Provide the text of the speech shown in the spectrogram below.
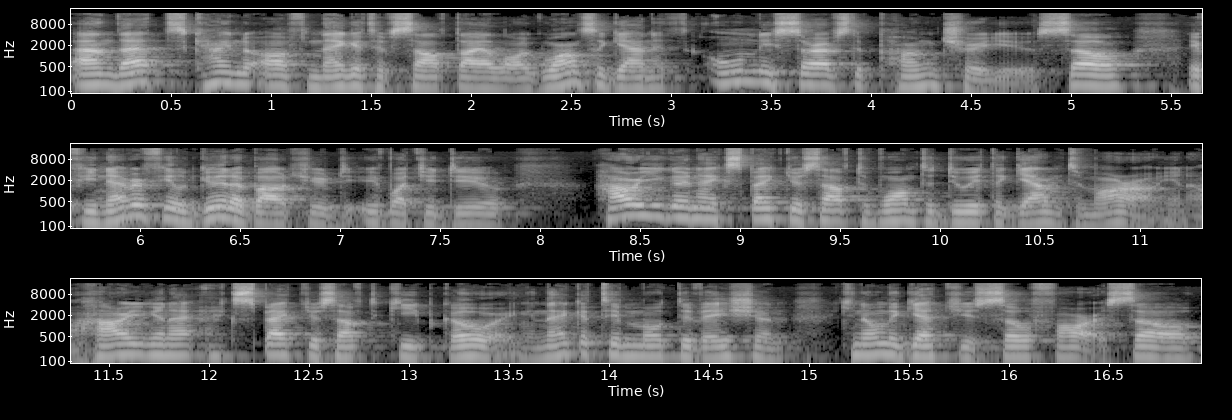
And that kind of negative self dialogue, once again, it only serves to puncture you. So if you never feel good about your, what you do, how are you going to expect yourself to want to do it again tomorrow? You know, how are you going to expect yourself to keep going? Negative motivation can only get you so far. So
